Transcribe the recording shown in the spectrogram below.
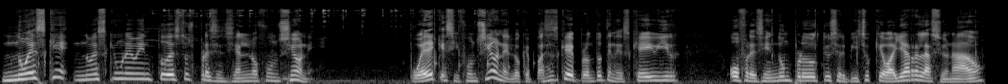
no es que, no es que un evento de estos presencial no funcione. Puede que sí funcione. Lo que pasa es que de pronto tenés que ir ofreciendo un producto y servicio que vaya relacionado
